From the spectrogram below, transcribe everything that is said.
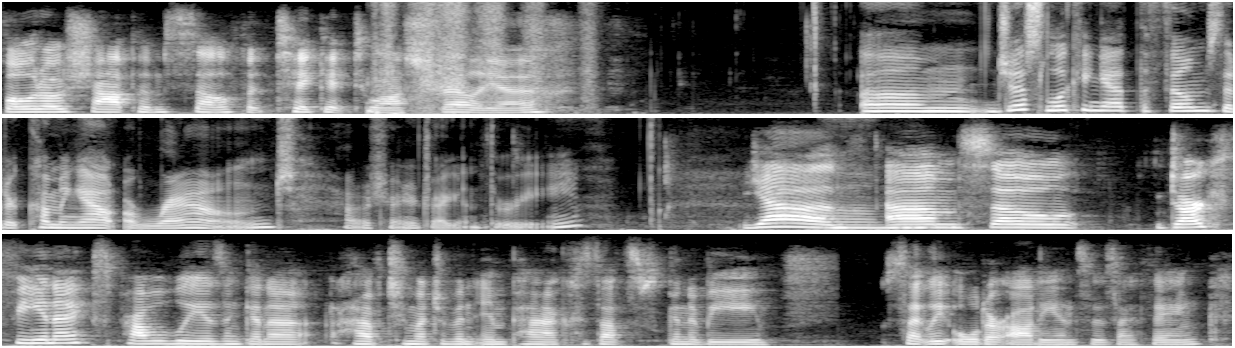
Photoshop himself a ticket to Australia. um just looking at the films that are coming out around How to Train Your Dragon 3. yeah. Um. So Dark Phoenix probably isn't gonna have too much of an impact because that's gonna be slightly older audiences, I think.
